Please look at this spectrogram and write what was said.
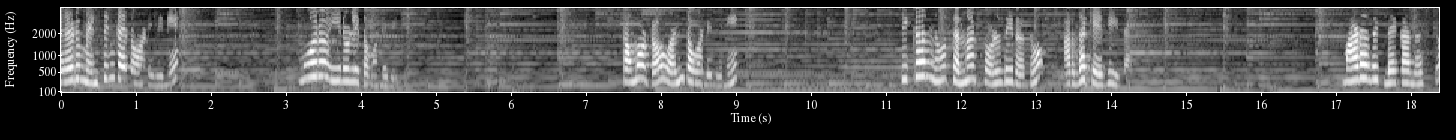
ಎರಡು ಮೆಣಸಿನ್ಕಾಯಿ ತಗೊಂಡಿದ್ದೀನಿ. ಮೂರು ಈರುಳ್ಳಿ ತೊಗೊಂಡಿದ್ದೀನಿ. ಟೊಮೊಟೊ ಒಂದು ತೊಗೊಂಡಿದ್ದೀನಿ. ಚಿಕನ್ನು ಚೆನ್ನಾಗಿ ತೊಳೆದಿರೋದು ಅರ್ಧ ಕೆ ಜಿ ಇದೆ. ಮಾಡೋದಕ್ಕೆ ಬೇಕಾದಷ್ಟು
